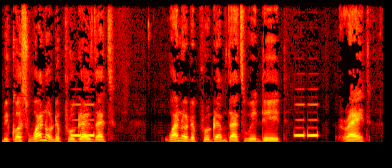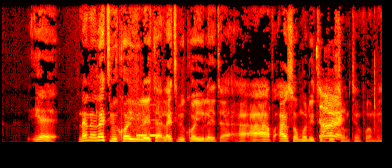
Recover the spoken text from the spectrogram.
because one of the programs that, one of the programs that we did, right? Yeah. No, no, let me call you later. Let me call you later. I, I, have asked somebody to do something for me.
